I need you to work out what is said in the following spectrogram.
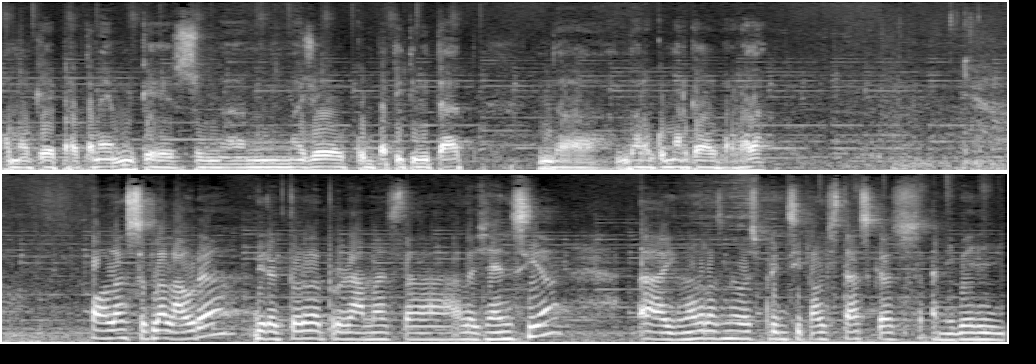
amb el que pretenem, que és una major competitivitat de, de la comarca del Berguedà. Hola, sóc la Laura, directora de programes de l'agència eh, i una de les meves principals tasques a nivell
